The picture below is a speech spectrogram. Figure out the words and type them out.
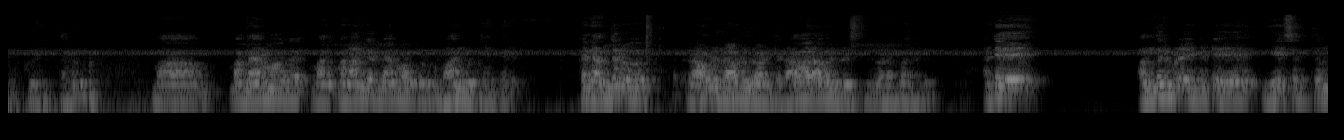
ఎక్కువ చెప్తాను. మా మా మేనమావ మా మా నాన్నగారు మేనమావ కొడుకు భానుమూర్తి అంటారు కానీ అందరూ రావుడు రావుడు రావు అంటే రావా రావని అని పిలుస్తుంది వాళ్ళ అంటే అందరూ కూడా ఏంటంటే ఏ శబ్దం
